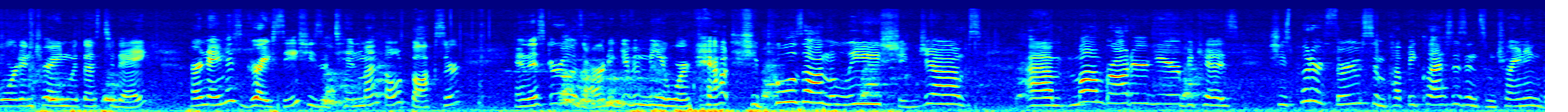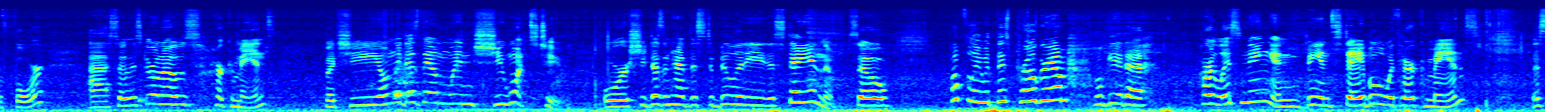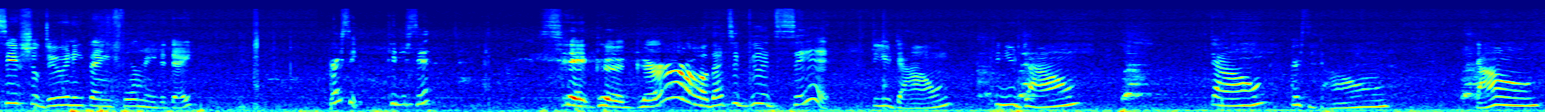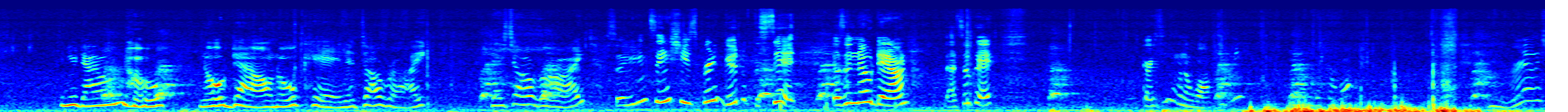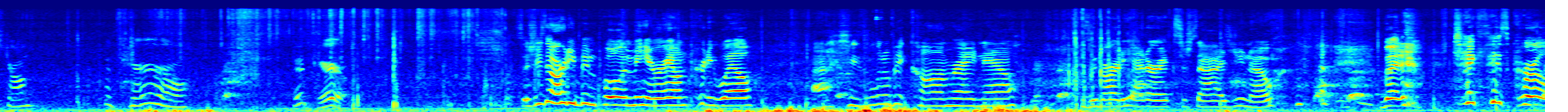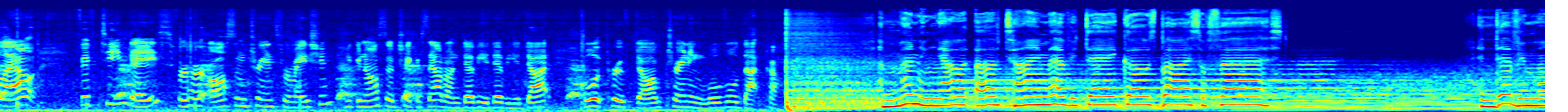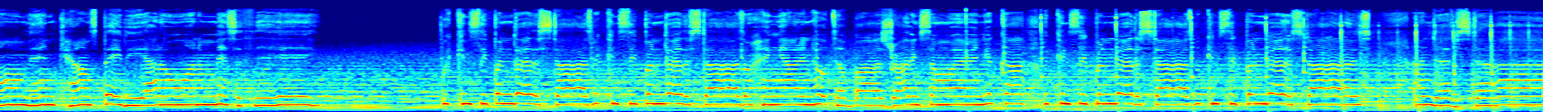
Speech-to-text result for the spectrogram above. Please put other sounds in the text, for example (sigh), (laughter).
board and train with us today. Her name is Gracie. She's a 10 month old boxer. And this girl has already given me a workout. (laughs) She pulls on the leash, she jumps. Um, Mom brought her here because she's put her through some puppy classes and some training before. Uh, so this girl knows her commands, but she only does them when she wants to, or she doesn't have the stability to stay in them. So hopefully with this program, we'll get uh, her listening and being stable with her commands. Let's see if she'll do anything for me today. Gracie, can you sit? Sit, good girl. That's a good sit. Do you down? Can you down? Down. Gracie, down. Down. Can you down? (laughs) No. No down. Okay, that's all right. That's all right. So you can see she's pretty good with the sit. Doesn't know down. That's okay. Gracie, you want to walk with me? You're really strong. Good girl. Good girl. So she's already been pulling me around pretty well. Uh, she's a little bit calm right now because we've already had our exercise, you know. (laughs) but check this girl out. 15 days for her awesome transformation. You can also check us out on www.bulletproofdogtraininglouisville.com. I'm running out of time, every day goes by so fast. And every moment counts, baby, I don't wanna miss a thing. We can sleep under the stars, we can sleep under the stars, or hang out in hotel bars, driving somewhere in your car. We can sleep under the stars, we can sleep under the stars, under the stars.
